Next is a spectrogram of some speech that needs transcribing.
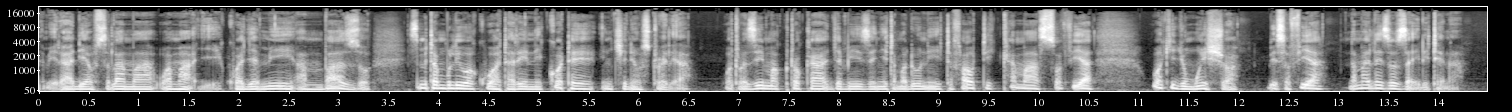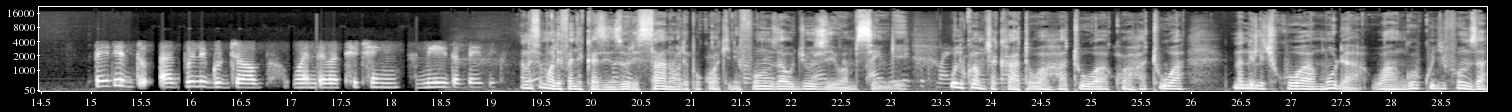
na miradi ya usalama wa maji kwa jamii ambazo zimetambuliwa kuwa hatarini kote nchini Australia. Watu wazima kutoka jamii zenye tamaduni tofauti kama Sofia wakijumuishwa. Bi Sofia na maelezo zaidi tena. They did a really good job when they were teaching me the basics. Anasema walifanya kazi nzuri sana walipokuwa wakinifunza ujuzi wa msingi. Ulikuwa mchakato wa hatua kwa hatua, na nilichukua muda wangu kujifunza,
